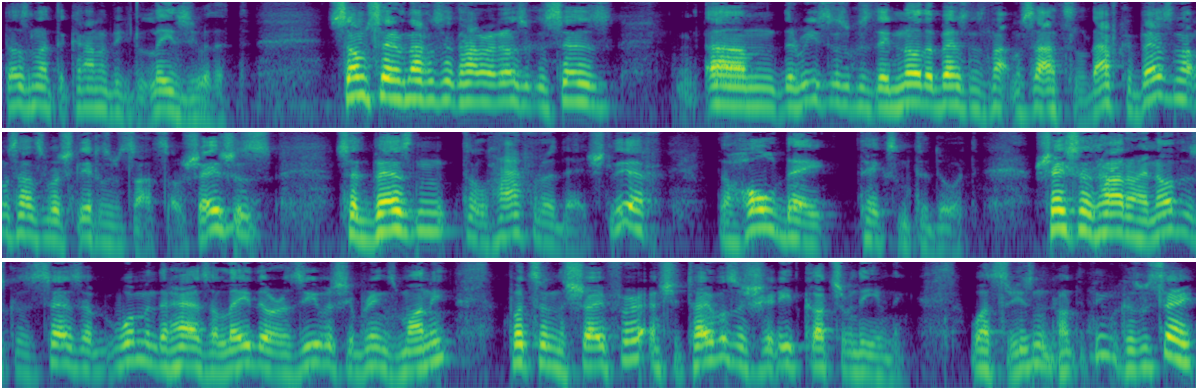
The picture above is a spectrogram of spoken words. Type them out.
doesn't let the kind be lazy with it. Some say Rav Nachman said, Because says, um, the reason is because they know the Bezdin is not Masatzel. Dafka Bezdin not Masatzel, but Shlich is Masatzel. Sheshes said Bezdin till half of the day. Shlich, the whole day takes him to do it. Sheish says, how do I know this? Because it says a woman that has a lady or a ziva, she brings money, puts it in the shofar, and she tables or she eat kachim in the evening. What's the reason? Don't you think? Because we say,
